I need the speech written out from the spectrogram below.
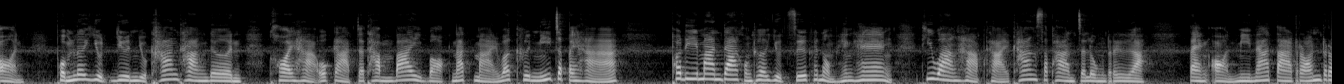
อ่อน ผมเลยหยุดยืนอยู่ข้างทางเดิน คอยหาโอกาสจะทำใบ้บอกนัดหมายว่าคืนนี้จะไปหา พอดีมารดาของเธอหยุดซื้อขนมแห้งๆ ที่วางหาบขายข้างสะพานจะลงเรือ แตงอ่อนมีหน้าตาร้อนร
